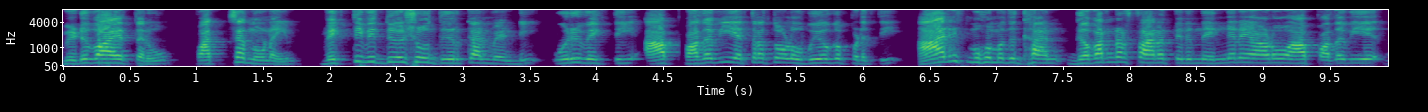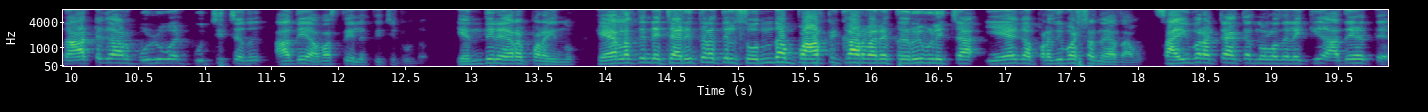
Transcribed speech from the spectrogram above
വിടുവായത്തരവും പച്ച നുണയും വ്യക്തിവിദ്വേഷവും തീർക്കാൻ വേണ്ടി ഒരു വ്യക്തി ആ പദവി എത്രത്തോളം ഉപയോഗപ്പെടുത്തി ആരിഫ് മുഹമ്മദ് ഖാൻ ഗവർണർ സ്ഥാനത്തിരുന്ന് എങ്ങനെയാണോ ആ പദവിയെ നാട്ടുകാർ മുഴുവൻ പുച്ഛിച്ചത് അതേ അവസ്ഥയിൽ എത്തിച്ചിട്ടുണ്ട്. എന്തിനേറെ പറയുന്നു? കേരളത്തിന്റെ ചരിത്രത്തിൽ സ്വന്തം പാർട്ടിക്കാർ വരെ തെറിവിളിച്ച ഏക പ്രതിപക്ഷ നേതാവ്. സൈബർ അറ്റാക്ക് എന്നുള്ള നിലയ്ക്ക് അദ്ദേഹത്തെ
